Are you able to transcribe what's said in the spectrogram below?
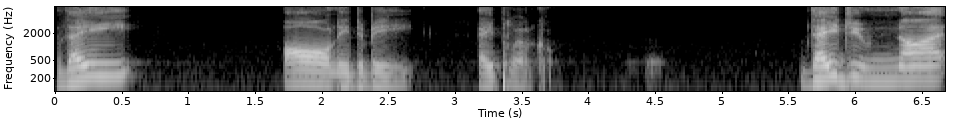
They all need to be apolitical. They do not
